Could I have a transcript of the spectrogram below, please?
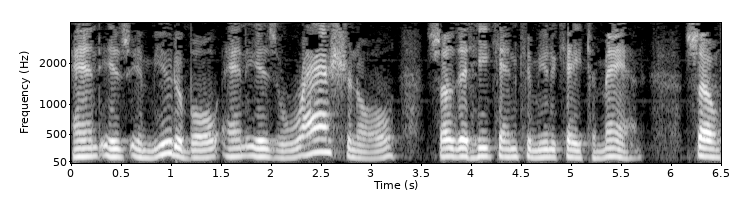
and is immutable and is rational so that he can communicate to man. So,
